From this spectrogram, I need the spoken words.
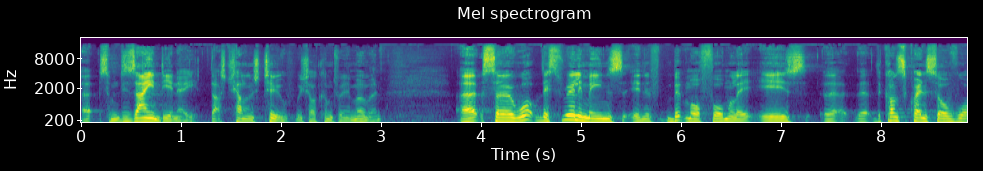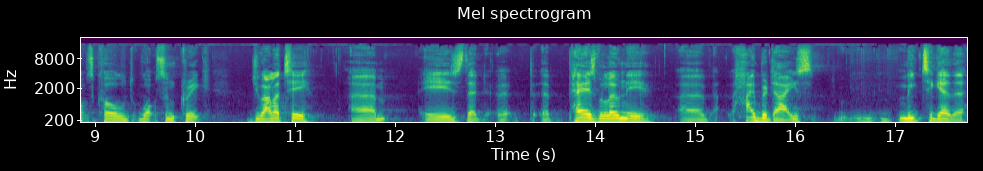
uh, some design DNA. That's challenge two, which I'll come to in a moment. Uh, so what this really means, in a bit more formally, is uh, the, consequence of what's called Watson-Crick duality um, is that uh, pairs will only uh, hybridize, meet together,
